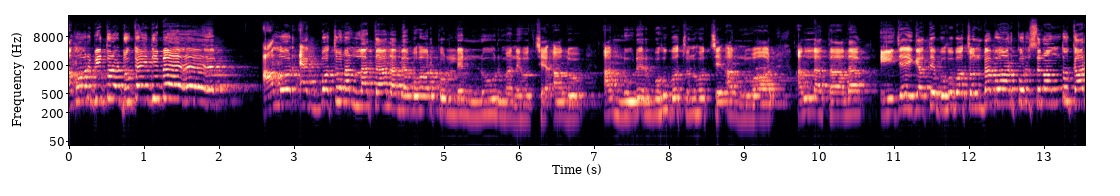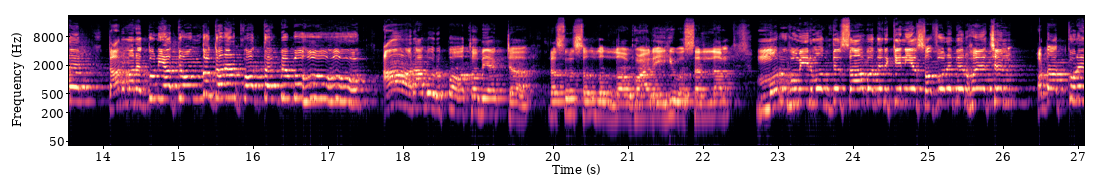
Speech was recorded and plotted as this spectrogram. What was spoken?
আলোর ভিতরে ঢুকাই দিবে। আলোর এক বচন আল্লাহ তাআলা ব্যবহার করলেন। নূর মানে হচ্ছে আলো, আর নূরের বহু বচন হচ্ছে আনোয়ার। আল্লাহ তাআলা এই জায়গাতে বহু বচন ব্যবহার করেছেন অন্ধকারের তার মানে দুনিয়াতে অন্ধকারের পথ থাকবে বহু, আর আলোর পথ হবে একটা। রাসূল সাল্লাল্লাহু আলাইহি ওয়াসাল্লাম মরুভূমির মধ্যে সাহাবাদেরকে নিয়ে সফরে বের হয়েছেন। হঠাৎ করে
